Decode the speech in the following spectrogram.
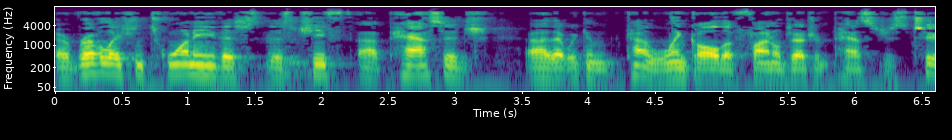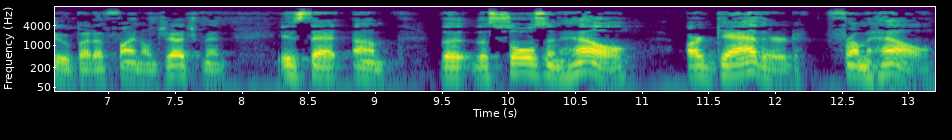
uh, Revelation 20, this, this chief uh, passage uh, that we can kind of link all the final judgment passages to, but a final judgment is that um, the, the souls in hell are gathered from hell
